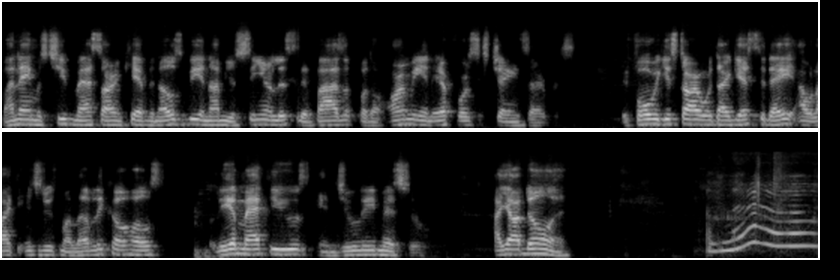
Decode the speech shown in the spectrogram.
My name is Chief Master Sergeant Kevin Osby, and I'm your senior enlisted advisor for the Army and Air Force Exchange Service. Before we get started with our guest today, I would like to introduce my lovely co-hosts, Leah Matthews and Julie Mitchell. How y'all doing? Hello.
